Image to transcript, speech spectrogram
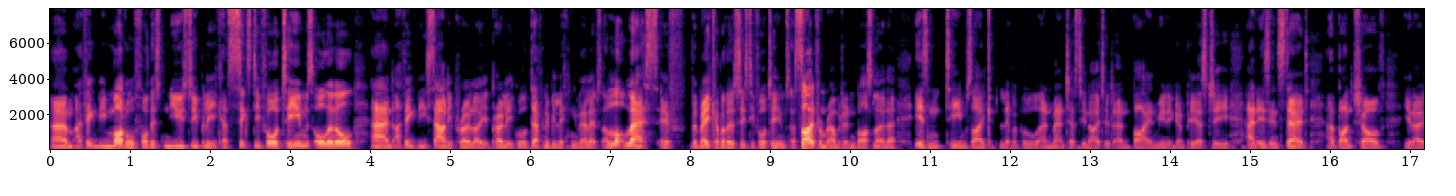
Um, I think the model for this new Super League has 64 teams all in all. And I think the Saudi Pro Pro League will definitely be licking their lips a lot less if the makeup of those 64 teams, aside from Real Madrid and Barcelona, isn't teams like Liverpool and Manchester United and Bayern Munich and PSG, and is instead a bunch of, you know,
